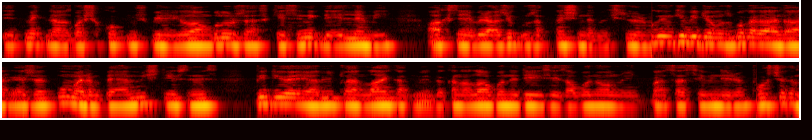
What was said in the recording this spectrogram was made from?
etmek lazım. Başı kopmuş bir yılan bulursa kesinlikle ellemeyin. Aksine birazcık uzaklaşın demek istiyorum. Bugünkü videomuz bu kadardı arkadaşlar. Umarım beğenmiştirsiniz. Videoya lütfen like atmayı ve kanala abone değilseniz abone olmayı unutmazsanız sevinirim. Hoşçakalın.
